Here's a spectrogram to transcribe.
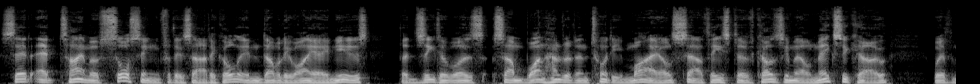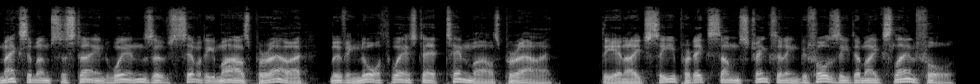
said at time of sourcing for this article in WIA News that Zeta was some 120 miles southeast of Cozumel, Mexico, with maximum sustained winds of 70 miles per hour moving northwest at 10 miles per hour. The NHC predicts some strengthening before Zeta makes landfall.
